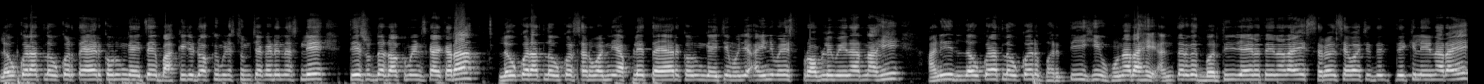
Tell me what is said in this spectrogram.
लवकरात लवकर तयार करून घ्यायचं आहे बाकीचे डॉक्युमेंट्स तुमच्याकडे नसले ते सुद्धा डॉक्युमेंट्स काय करा. लवकरात लवकर सर्वांनी आपले तयार करून घ्यायचे. म्हणजे ऐन वेळेस प्रॉब्लेम येणार नाही. आणि लवकरात लवकर भरती ही होणार आहे. अंतर्गत भरतीची जाहिरात येणार आहे सरळ सेवाची देखील येणार आहे.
